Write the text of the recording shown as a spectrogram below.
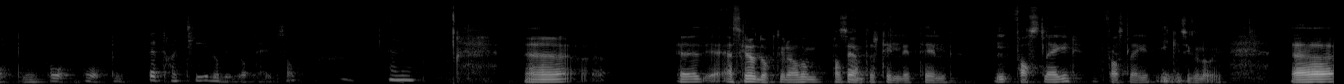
åpen, åpen. Det tar tid å bygge opp det. ikke sant? Herlig. Uh, jeg skrev doktorgrad om pasienters tillit til fastleger. Fastleger, ikke psykologer. Uh,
